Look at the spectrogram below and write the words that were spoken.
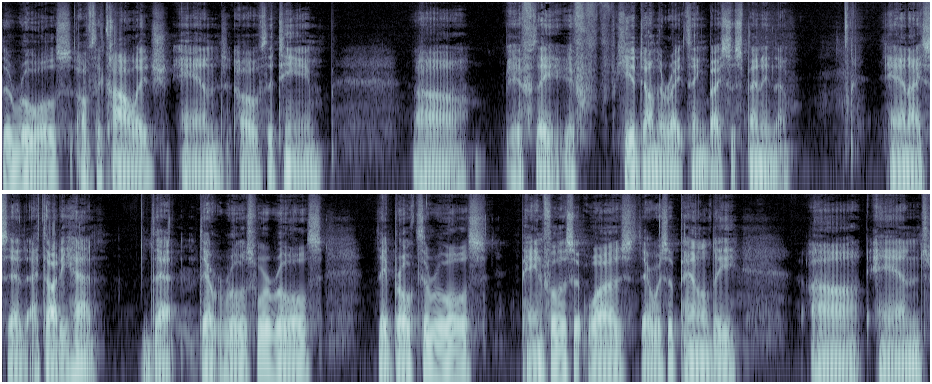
the rules of the college and of the team. Uh, if they if he had done the right thing by suspending them, and I said I thought he had that the rules were rules. They broke the rules, painful as it was. There was a penalty, uh, and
